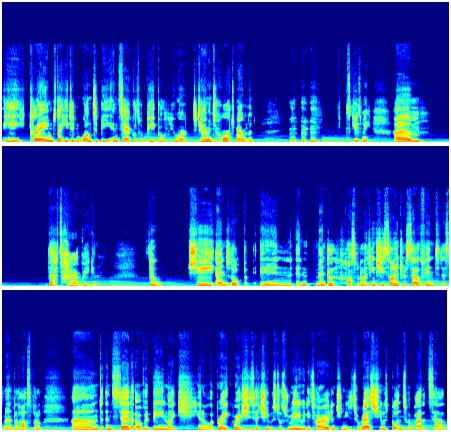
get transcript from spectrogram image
he claimed that he didn't want to be in circles with people who are determined to hurt Marilyn. Excuse me. Um, that's heartbreaking. So she ended up in a mental hospital. I think she signed herself into this mental hospital. And instead of it being like, you know, a break where she said she was just really, really tired and she needed to rest, she was put into a padded cell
